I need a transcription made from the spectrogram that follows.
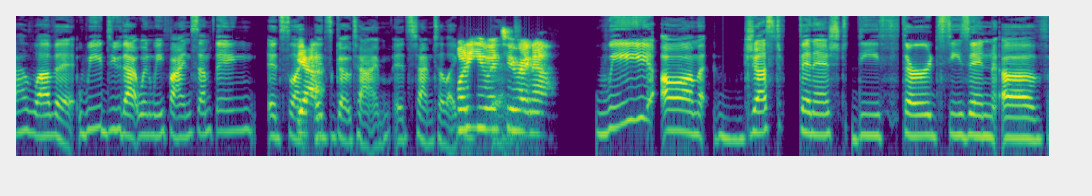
I love it. We do that when we find something. It's like Yeah. it's go time. It's time to like What are you binge. into right now? We um just finished the third season of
